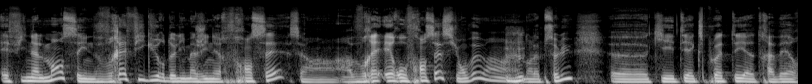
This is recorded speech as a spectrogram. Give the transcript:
Et finalement, c'est une vraie figure de l'imaginaire français. C'est un, vrai héros français, si on veut, hein, mhm. dans l'absolu, euh, qui a été exploité à travers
